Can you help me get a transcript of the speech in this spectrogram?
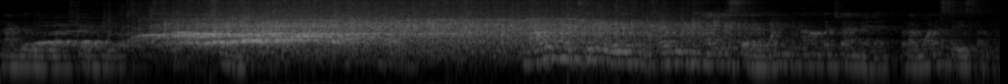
And I really do. I treasure now, I don't want to take away from everything I just said. I want you to know how much I meant it, but I want to say something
